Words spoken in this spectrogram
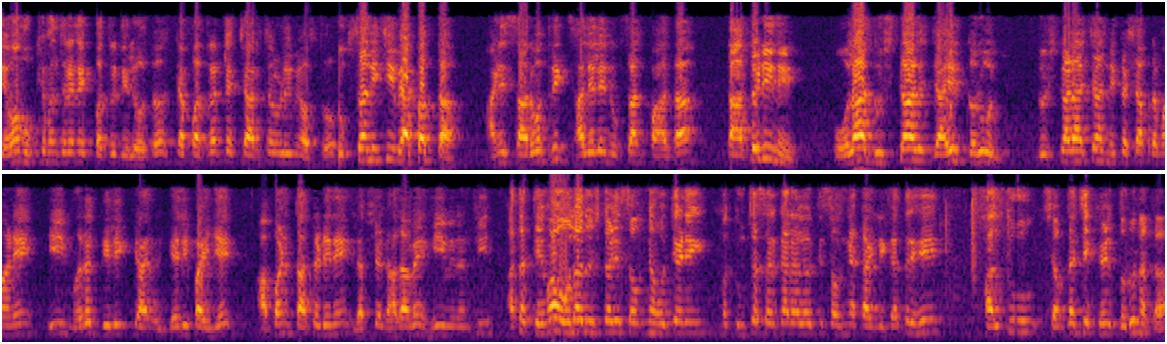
तेव्हा मुख्यमंत्र्यांनी एक पत्र दिलं होतं. त्या पत्रातल्या चार चार वेळी मी असतो नुकसानीची व्यापकता आणि सार्वत्रिक झालेले नुकसान पाहता तातडीने ओला दुष्काळ जाहीर करून दुष्काळाच्या निकषाप्रमाणे ही मदत दिली गेली पाहिजे. आपण तातडीने लक्ष घालावे ही विनंती. आता तेव्हा ओला दुष्काळी संज्ञा होती आणि मग तुमचं सरकार आलं संज्ञा काढली का? तर हे फालतू शब्दाचे खेळ करू नका.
